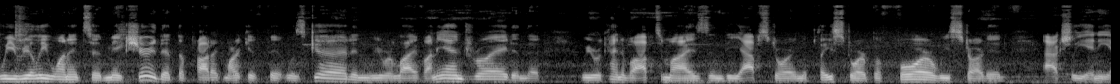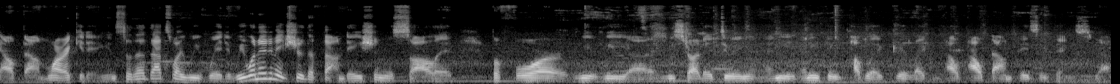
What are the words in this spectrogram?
we really wanted to make sure that the product market fit was good, and we were live on Android, and that we were kind of optimized in the App Store and the Play Store before we started actually any outbound marketing. And so that, that's why we've waited. We wanted to make sure the foundation was solid before we, we, uh, we started doing any anything public, uh, like out, outbound facing things. Yeah.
